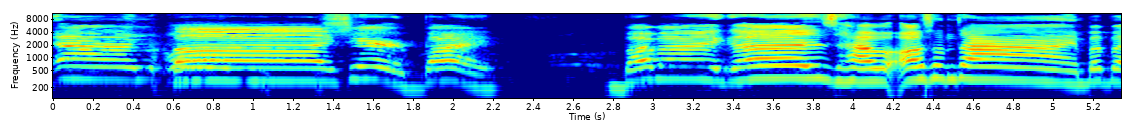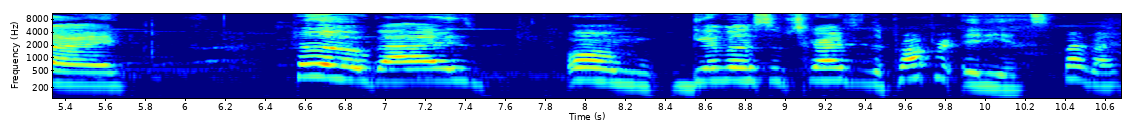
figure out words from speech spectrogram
and um, Bye. share. Bye. Bye, bye, guys. Have an awesome time. Bye, bye. Hello, guys. Um, give a subscribe to the proper idiots. Bye, bye.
